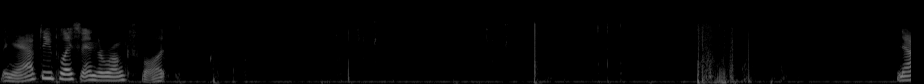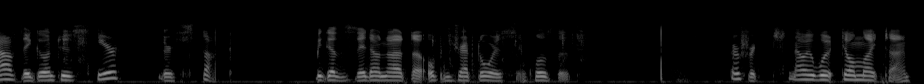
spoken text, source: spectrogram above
Then after you place it in the wrong spot, Now if they go into here, they're stuck. Because they don't know how to open trap doors and close them. Perfect. Now we wait till nighttime.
